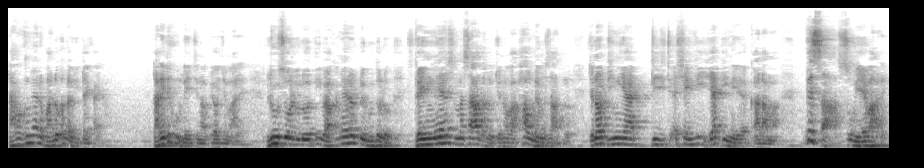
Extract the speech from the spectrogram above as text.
ဒါကိုခင်ဗျားတို့ဘာလို့အဲ့လိုကြီးတိုက်ခိုက်တာဒါလေးတစ်ခုလေးကျွန်တော်ပြောချင်ပါတယ်လူဆိုလူလိုတိပါခင်ဗျားတို့တွေ့ဘူးတို့လို့ဒိန်နဲ့မစားတယ်လို့ကျွန်တော်ကဟောက်လည်းမစားတယ်လို့ကျွန်တော်ဒီနေရာဒီအချိန်ကြီးရက်တည်နေတဲ့ကာလမှာသစ္စာဆိုရဲပါတယ်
